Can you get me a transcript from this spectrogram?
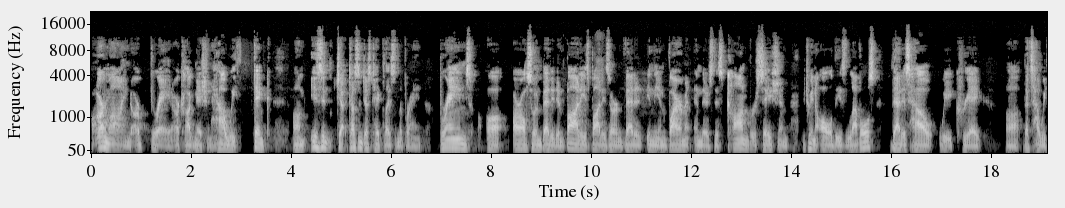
our mind our brain our cognition how we think um, isn't ju- doesn't just take place in the brain. Brains uh, are also embedded in bodies. Bodies are embedded in the environment, and there's this conversation between all these levels. That is how we create. Uh, that's how we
